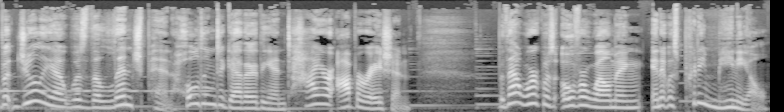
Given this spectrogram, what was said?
But Julia was the linchpin holding together the entire operation. But that work was overwhelming and it was pretty menial.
